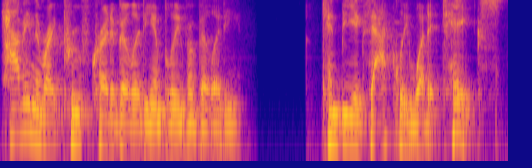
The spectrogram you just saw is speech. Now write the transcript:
having the right proof, credibility, and believability can be exactly what it takes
